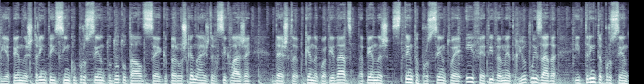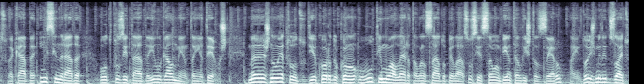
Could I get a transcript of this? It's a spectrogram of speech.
e apenas 35% do total total segue para os canais de reciclagem. Desta pequena quantidade, apenas 70% é efetivamente reutilizada e 30% acaba incinerada ou depositada ilegalmente em aterros. Mas não é tudo. De acordo com o último alerta lançado pela Associação Ambientalista Zero, em 2018,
